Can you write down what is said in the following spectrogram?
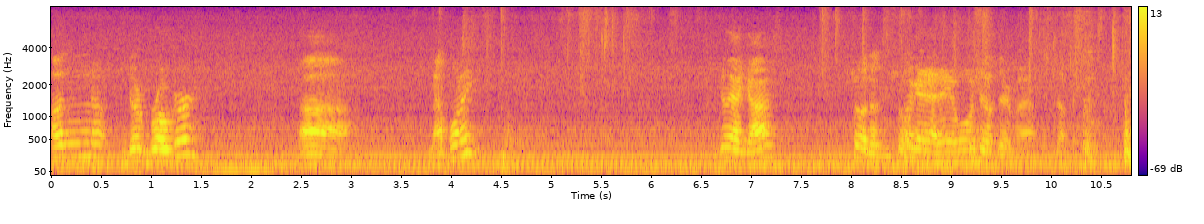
Underbroker. Uh, 9.8. Look at that, guys. Show it. Show Look at that. Push it up there, man. Push it up there.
